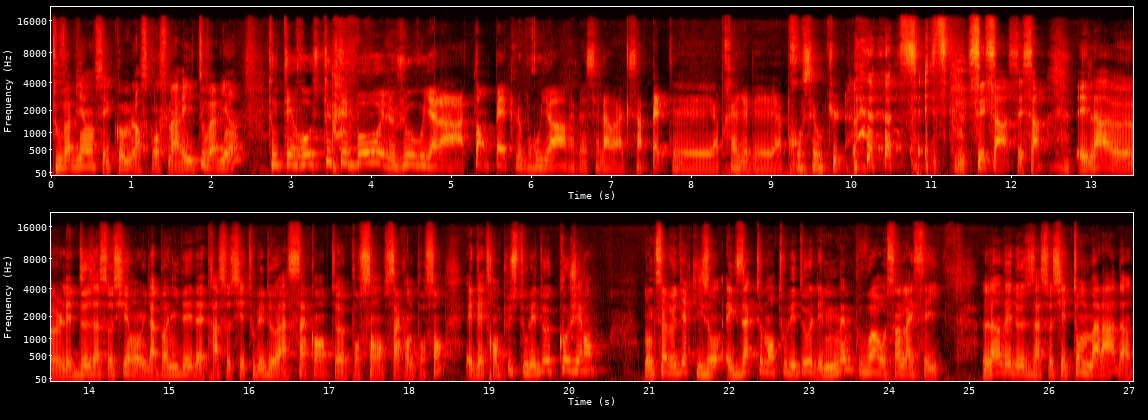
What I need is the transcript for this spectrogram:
tout va bien, c'est comme lorsqu'on se marie, tout va bien. Tout est rose, tout est beau, et le jour où il y a la tempête, le brouillard, et eh bien c'est là que ça pète, et après il y a des euh, procès au cul. c'est ça, c'est ça. Et là, euh, les deux associés ont eu la bonne idée d'être associés tous les deux à 50%, 50%, et d'être en plus tous les deux co-gérants. Donc ça veut dire qu'ils ont exactement tous les deux les mêmes pouvoirs au sein de la SCI. L'un des deux associés tombe malade,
